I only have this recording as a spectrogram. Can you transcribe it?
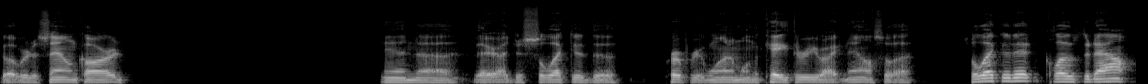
Go over to sound card and uh, there I just selected the appropriate one. I'm on the K3 right now, so I selected it, closed it out.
